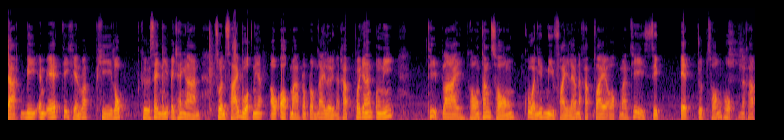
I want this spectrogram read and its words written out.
จาก BMS ที่เขียนว่า P ลบคือเส้นนี้ไปใช้งาน ส่วนสายบวกเนี่ยเอาออกมาตรงๆได้เลยนะครับ เพราะฉะนั้นตรงนี้ที่ปลายของทั้งสองขั้วนี้มีไฟแล้วนะครับ ไฟออกมาที่ 11.26 นะครับ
